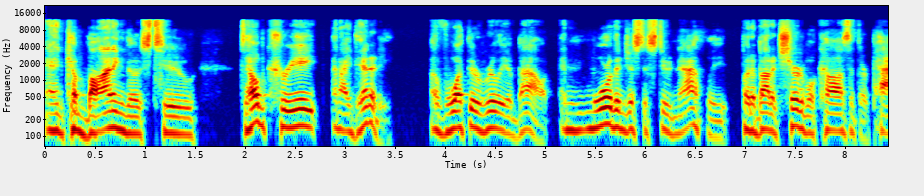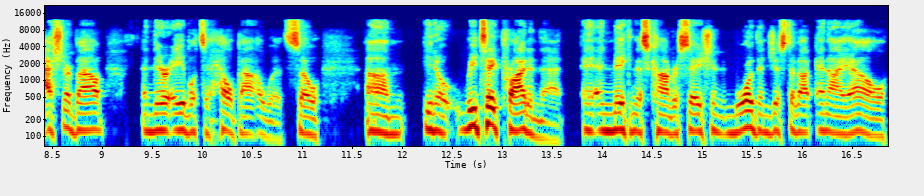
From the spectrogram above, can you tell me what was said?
and combining those two to help create an identity of what they're really about. And more than just a student athlete, but about a charitable cause that they're passionate about and they're able to help out with. So, um, you know, we take pride in that and, and making this conversation more than just about NIL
